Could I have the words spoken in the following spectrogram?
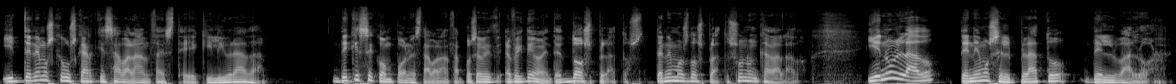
Y tenemos que buscar que esa balanza esté equilibrada. ¿De qué se compone esta balanza? Pues efectivamente, dos platos. Tenemos dos platos, uno en cada lado. Y en un lado tenemos el plato del valor,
